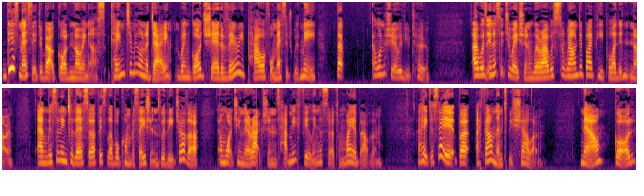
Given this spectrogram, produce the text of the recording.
This message about God knowing us came to me on a day when God shared a very powerful message with me that I want to share with you too. I was in a situation where I was surrounded by people I didn't know, and listening to their surface level conversations with each other and watching their actions had me feeling a certain way about them. I hate to say it, but I found them to be shallow. Now, God,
